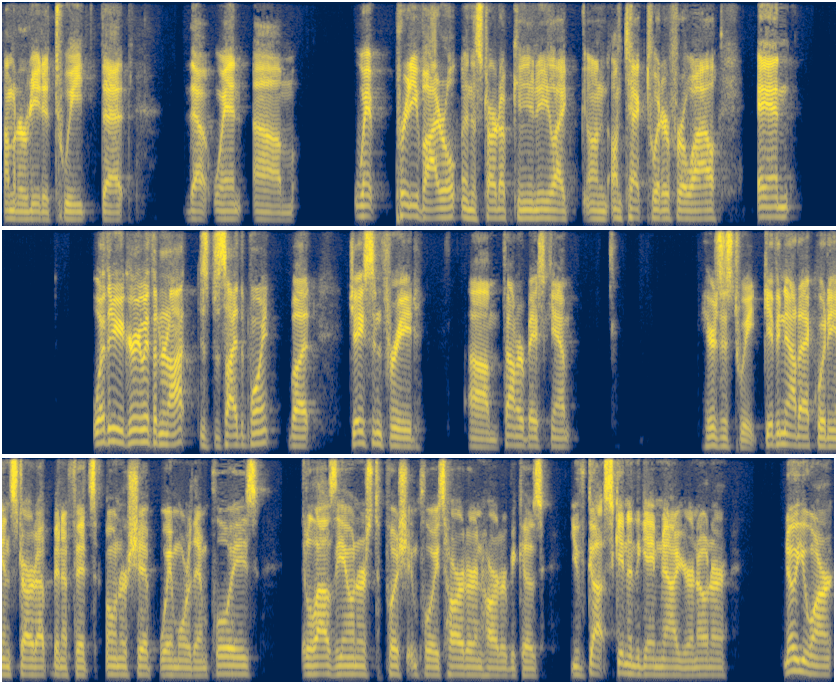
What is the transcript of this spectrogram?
I'm going to read a tweet that that went um, went pretty viral in the startup community, like on on tech Twitter for a while. And whether you agree with it or not is beside the point. But Jason Fried, um, founder of Basecamp, here's his tweet: giving out equity in startup benefits ownership way more than employees. It allows the owners to push employees harder and harder because you've got skin in the game now. You're an owner. No, you aren't.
